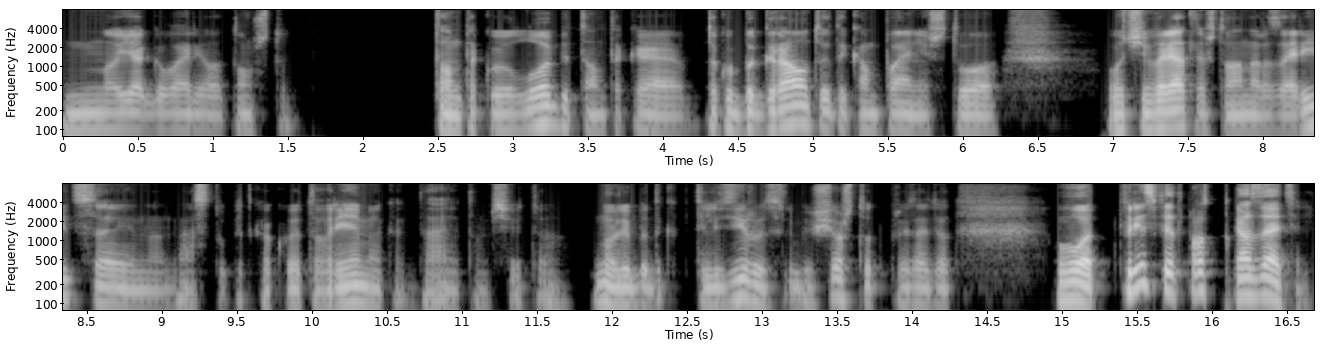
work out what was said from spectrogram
но я говорил о том, что там такое лобби, там такая, такой бэкграунд у этой компании, что очень вряд ли, что она разорится, и наступит какое-то время, когда там все это, ну, либо декапитализируются, либо еще что-то произойдет. Вот. В принципе, это просто показатель.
